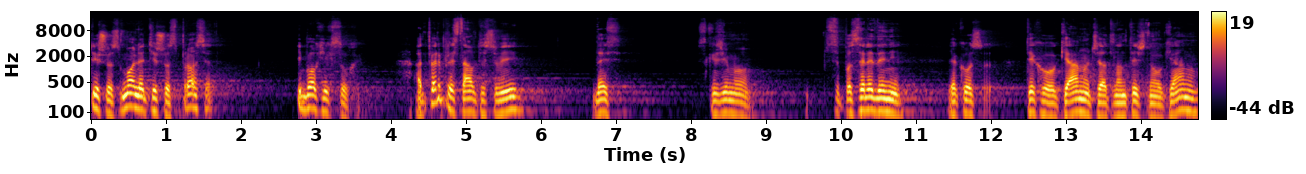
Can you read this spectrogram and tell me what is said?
ті, що смолять, ті, що спросять, і Бог їх слухає. А тепер представте собі, десь, скажімо, посередині якогось Тихого океану чи Атлантичного океану,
